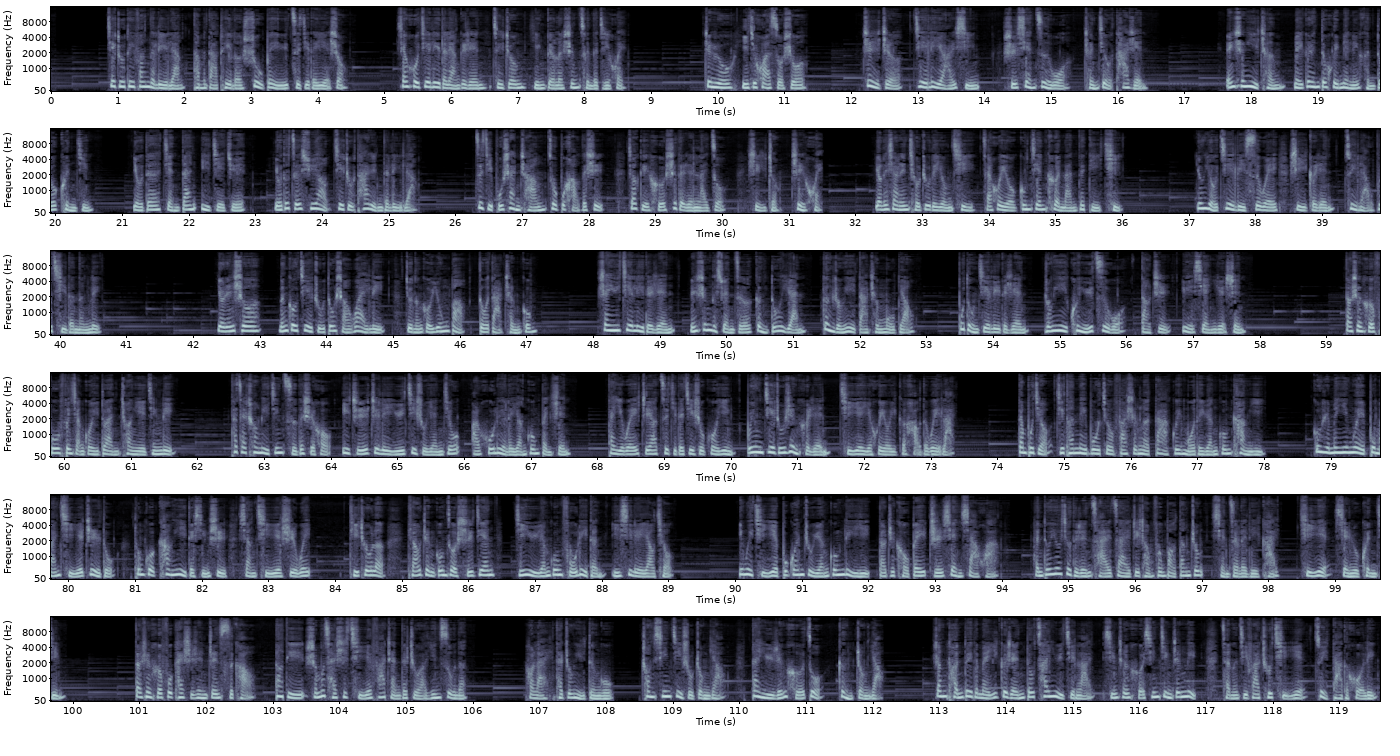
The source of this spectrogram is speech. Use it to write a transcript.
借助对方的力量，他们打退了数倍于自己的野兽。相互借力的两个人，最终赢得了生存的机会。正如一句话所说：“智者借力而行，实现自我，成就他人。”人生一程，每个人都会面临很多困境，有的简单易解决，有的则需要借助他人的力量。自己不擅长做不好的事，交给合适的人来做，是一种智慧。有了向人求助的勇气，才会有攻坚克难的底气。拥有借力思维是一个人最了不起的能力。有人说，能够借助多少外力，就能够拥抱多大成功。善于借力的人，人生的选择更多元，更容易达成目标。不懂借力的人，容易困于自我。导致越陷越深。稻盛和夫分享过一段创业经历，他在创立京瓷的时候，一直致力于技术研究，而忽略了员工本身。他以为只要自己的技术过硬，不用借助任何人，企业也会有一个好的未来。但不久，集团内部就发生了大规模的员工抗议，工人们因为不满企业制度，通过抗议的形式向企业示威。提出了调整工作时间、给予员工福利等一系列要求，因为企业不关注员工利益，导致口碑直线下滑。很多优秀的人才在这场风暴当中选择了离开，企业陷入困境。稻盛和夫开始认真思考，到底什么才是企业发展的主要因素呢？后来他终于顿悟：创新技术重要，但与人合作更重要。让团队的每一个人都参与进来，形成核心竞争力，才能激发出企业最大的活力。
